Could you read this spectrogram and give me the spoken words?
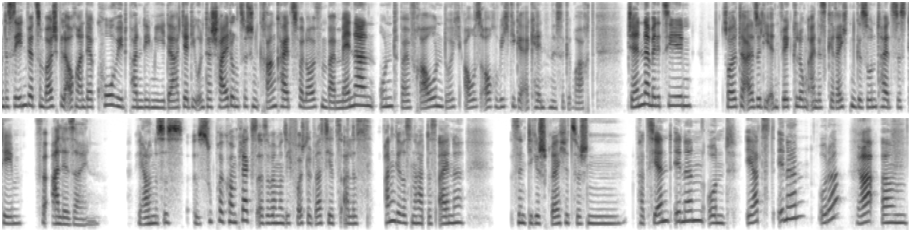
Und das sehen wir zum Beispiel auch an der Covid-Pandemie. Da hat ja die Unterscheidung zwischen Krankheitsverläufen bei Männern und bei Frauen durchaus auch wichtige Erkenntnisse gebracht. Gendermedizin sollte also die Entwicklung eines gerechten Gesundheitssystems für alle sein. Ja, und es ist super komplex. Also wenn man sich vorstellt, was jetzt alles angerissen hat, das eine sind die Gespräche zwischen PatientInnen und ÄrztInnen, oder? Ja. Ähm,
